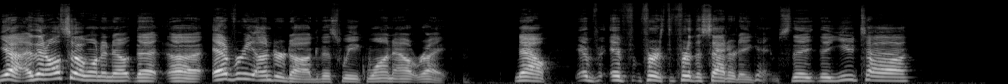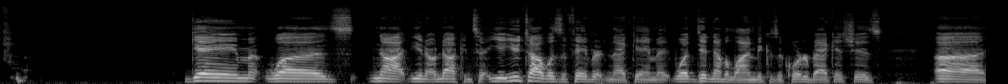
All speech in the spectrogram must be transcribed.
Yeah, and then also I want to note that uh, every underdog this week won outright. Now, if if for for the Saturday games, the the Utah game was not, you know, not considered. Utah was the favorite in that game. It what didn't have a line because of quarterback issues. Uh,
